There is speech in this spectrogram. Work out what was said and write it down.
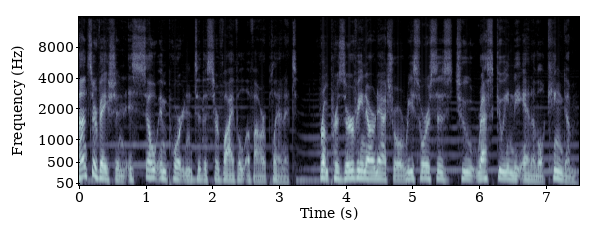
Conservation is so important to the survival of our planet. From preserving our natural resources to rescuing the animal kingdom,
